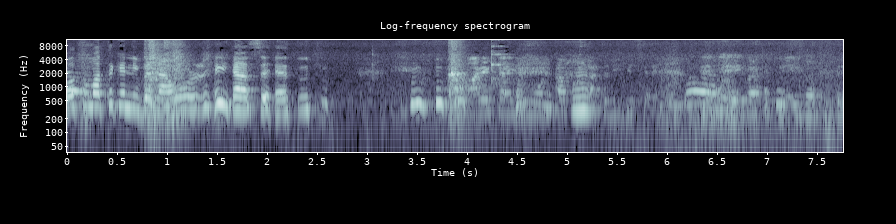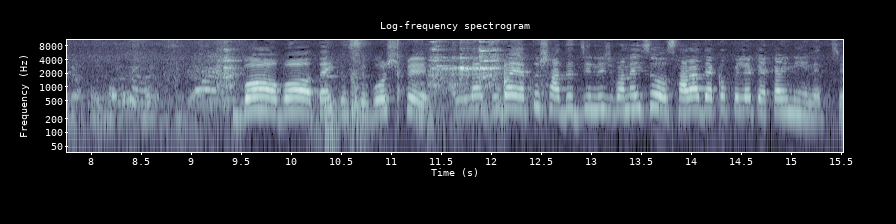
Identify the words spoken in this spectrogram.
ও তোমার থেকে নিবে না, ওর আছে। ব ব, তাই করছে, বসবে। আল্লাহ, দুবাই এত স্বাদের জিনিস বানাইছো, সারা দেখো প্লেট একাই নিয়ে নিচ্ছে।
